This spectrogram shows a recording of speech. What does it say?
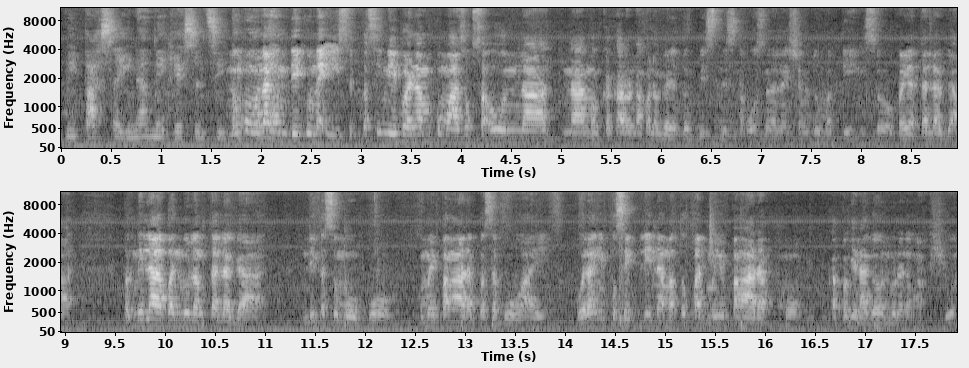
may Pasay na, may Quezon City Nung pa? una hindi ko naisip kasi never naman pumasok sa una na magkakaroon ako ng ganitong business na kusa na lang siyang dumating. So kaya talaga, pag nilaban mo lang talaga, hindi ka sumuko, kung may pangarap ka sa buhay, walang imposible na matupad mo yung pangarap mo kapag ginagawan mo na ng aksyon.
